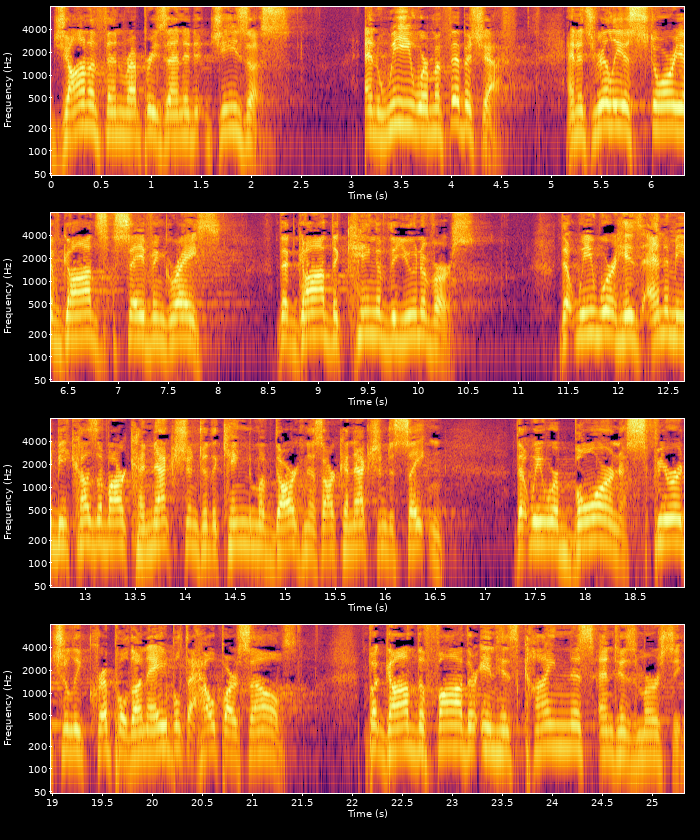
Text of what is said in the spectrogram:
Jonathan represented Jesus. And we were Mephibosheth. And it's really a story of God's saving grace. That God, the King of the universe, that we were his enemy because of our connection to the kingdom of darkness, our connection to Satan, that we were born spiritually crippled, unable to help ourselves. But God the Father, in His kindness and His mercy,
